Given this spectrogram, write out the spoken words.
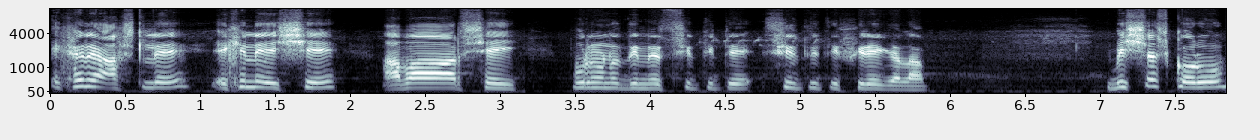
এখানে আসলে, এখানে এসে আবার সেই পুরনো দিনের স্মৃতিতে স্মৃতিতে ফিরে গেলাম। বিশ্বাস করুন,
